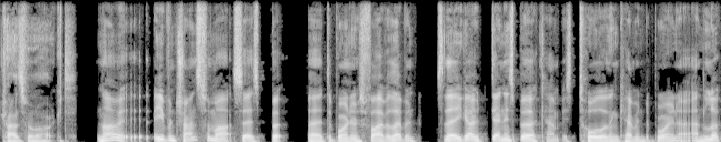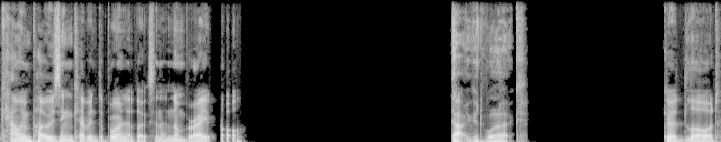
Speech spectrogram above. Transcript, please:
Transfermarkt. No, it, even Transfermarkt says, but uh, De Bruyne is 5'11. So there you go. Dennis Bergkamp is taller than Kevin De Bruyne. And look how imposing Kevin De Bruyne looks in the number eight role. That could work. Good Lord.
